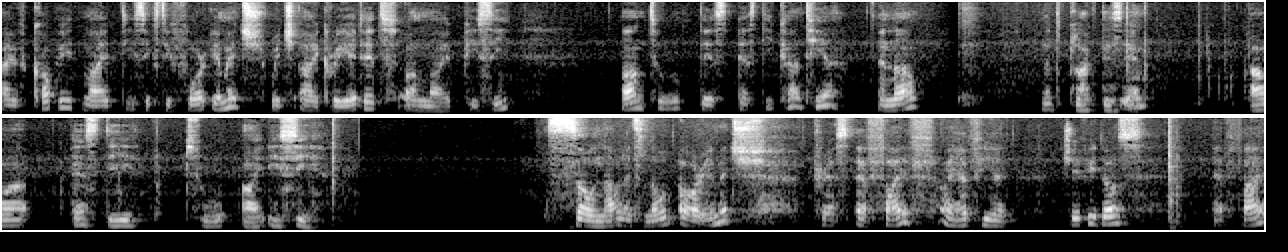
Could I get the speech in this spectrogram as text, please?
I've copied my D64 image, which I created on my PC, onto this SD card here. And now let's plug this in, our SD to IEC. So now let's load our image. Press F5. I have here Jiffy DOS, F5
